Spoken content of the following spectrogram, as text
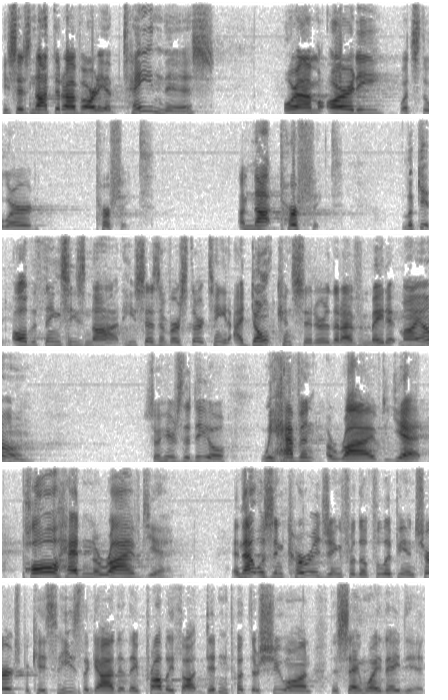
He says, Not that I've already obtained this, or I'm already, what's the word? Perfect. I'm not perfect. Look at all the things he's not. He says in verse 13, I don't consider that I've made it my own. So here's the deal we haven't arrived yet. Paul hadn't arrived yet. And that was encouraging for the Philippian church because he's the guy that they probably thought didn't put their shoe on the same way they did.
